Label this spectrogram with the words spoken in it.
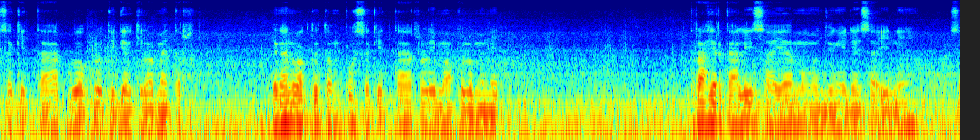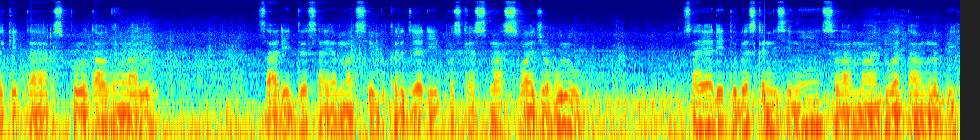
sekitar 23 km dengan waktu tempuh sekitar 50 menit. Terakhir kali saya mengunjungi desa ini sekitar 10 tahun yang lalu. Saat itu saya masih bekerja di Puskesmas Wajo Hulu. Saya ditugaskan di sini selama 2 tahun lebih.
